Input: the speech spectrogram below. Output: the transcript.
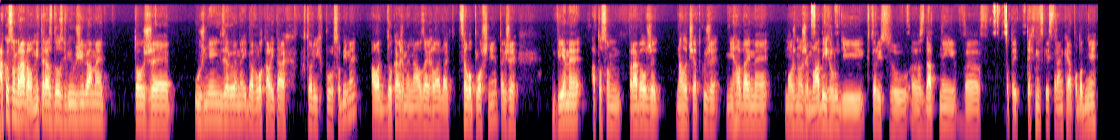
Ako som vravel, my teraz dosť využívame to, že už neinzerujeme iba v lokalitách, v ktorých pôsobíme, ale dokážeme naozaj hľadať celoplošne, takže vieme, a to som vravel, že na začiatku, že nehľadajme možno, že mladých ľudí, ktorí sú e, zdatní v, po tej technickej stránke a podobne.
